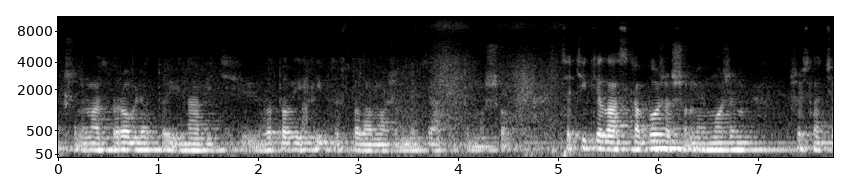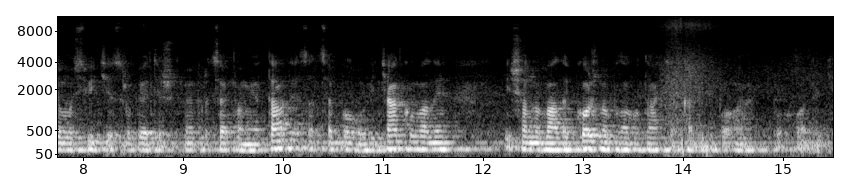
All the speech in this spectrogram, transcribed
якщо немає здоров'я, то і навіть готовий хліб до стола можемо не взяти, тому що це тільки ласка Божа, що ми можемо щось на цьому світі зробити, щоб ми про це пам'ятали, за це Богу дякували і шанували кожну благодать, яка від Бога походить.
